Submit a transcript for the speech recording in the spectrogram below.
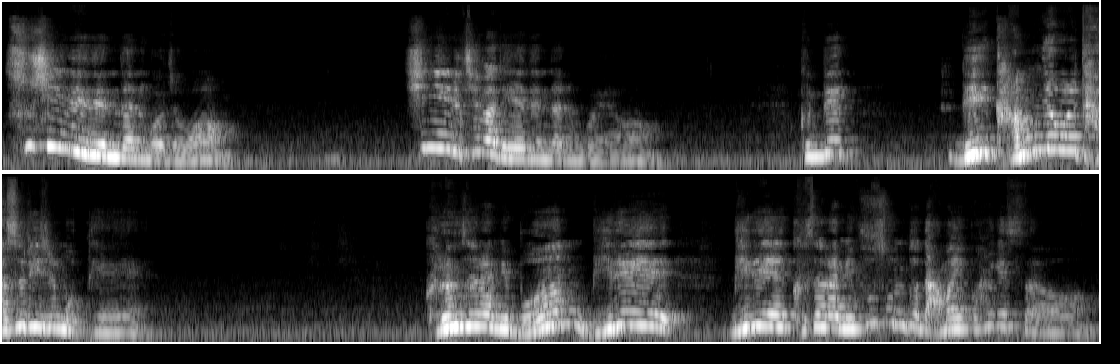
수신이 된다는 거죠. 신일체가 돼야 된다는 거예요. 근데 내 감정을 다스리지 못해. 그런 사람이 뭔 미래에 미래에 그 사람이 후손도 남아 있고 하겠어요.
